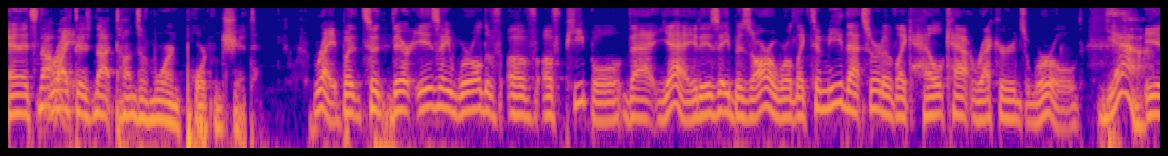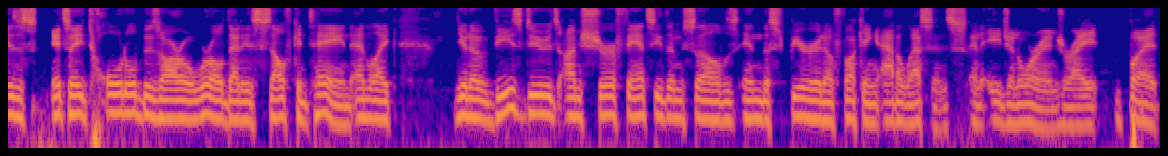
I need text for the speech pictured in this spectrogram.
And it's not like there's not tons of more important shit. Right but to there is a world of, of of people that yeah it is a bizarre world. Like to me that sort of like hellcat records world Yeah. is it's a total bizarro world that is self-contained. And like you know these dudes i'm sure fancy themselves in the spirit of fucking adolescence and agent orange right? But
